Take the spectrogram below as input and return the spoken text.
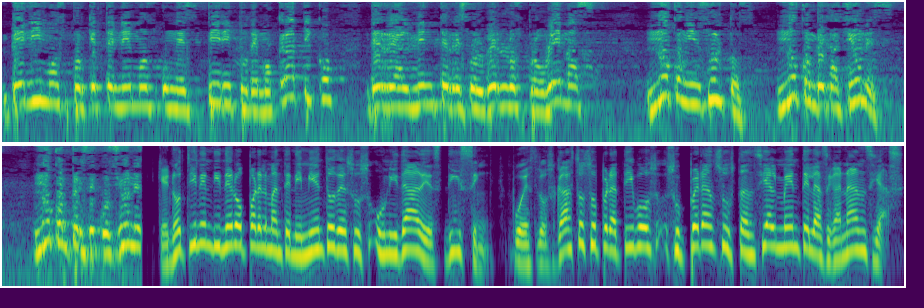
Venimos porque tenemos un espíritu democrático de realmente resolver los problemas, no con insultos, no con vejaciones, no con persecuciones que no tienen dinero para el mantenimiento de sus unidades, dicen, pues los gastos operativos superan sustancialmente las ganancias.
